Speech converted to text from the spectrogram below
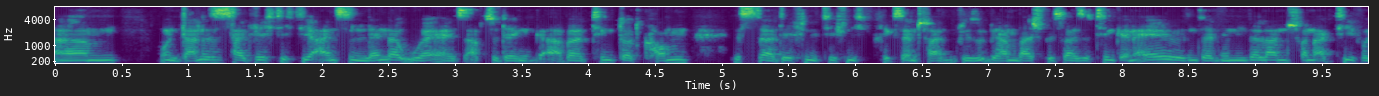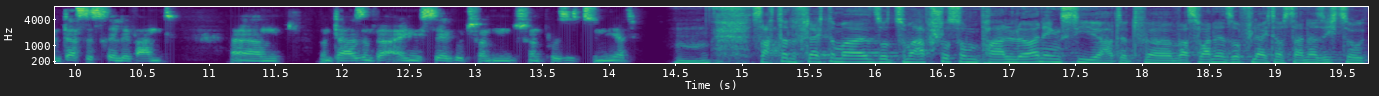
Ähm, und dann ist es halt wichtig, die einzelnen Länder-URLs abzudenken. Aber Tink.com ist da definitiv nicht kriegsentscheidend. Wir haben beispielsweise Tink.nl, wir sind ja in den Niederlanden schon aktiv und das ist relevant. Ähm, und da sind wir eigentlich sehr gut schon, schon positioniert. Mhm. Sagt dann vielleicht nochmal so zum Abschluss so ein paar Learnings, die ihr hattet. Äh, was waren denn so vielleicht aus deiner Sicht so,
